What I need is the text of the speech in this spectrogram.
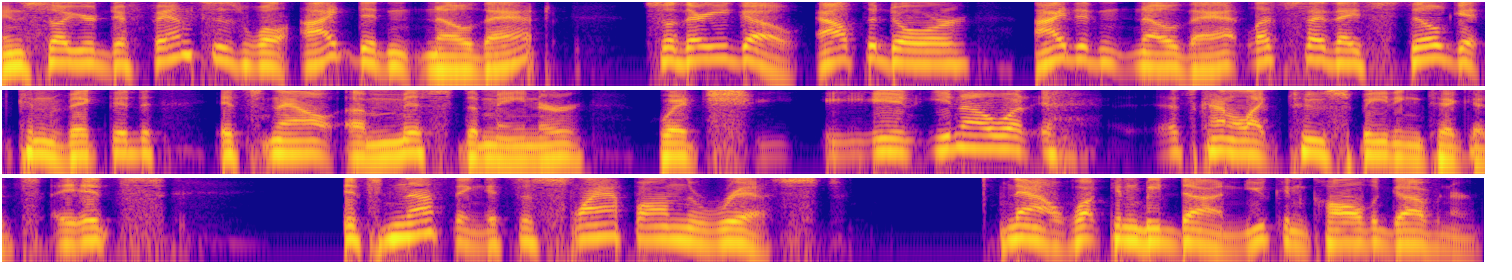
And so your defense is, well, I didn't know that. So there you go, out the door. I didn't know that. Let's say they still get convicted. It's now a misdemeanor, which, you, you know what? It's kind of like two speeding tickets. It's, it's nothing. It's a slap on the wrist. Now, what can be done? You can call the governor.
